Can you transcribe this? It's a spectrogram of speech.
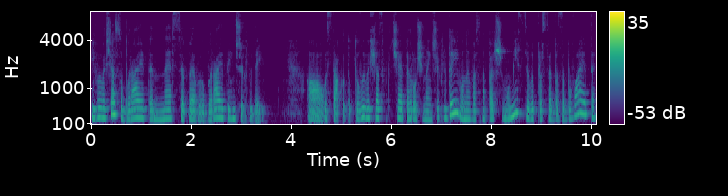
І ви весь час обираєте не себе, ви обираєте інших людей. Ось так. Тобто ви весь час витрачаєте гроші на інших людей, вони у вас на першому місці, ви про себе забуваєте,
